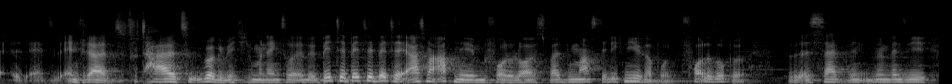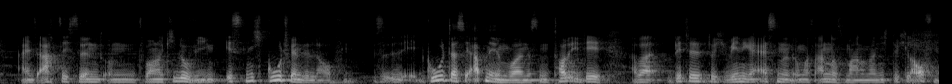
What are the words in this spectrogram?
Äh, entweder total zu übergewichtig und man denkt so, bitte, bitte, bitte, erstmal abnehmen, bevor du läufst, weil du machst dir die Knie kaputt. Volle Suppe. Es ist halt, wenn, wenn sie 1,80 sind und 200 Kilo wiegen, ist nicht gut, wenn sie laufen. Es ist gut, dass sie abnehmen wollen, das ist eine tolle Idee. Aber bitte durch weniger Essen und irgendwas anderes machen, aber nicht durch Laufen.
